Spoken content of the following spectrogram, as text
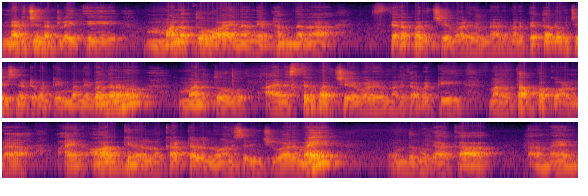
నడిచినట్లయితే మనతో ఆయన నిబంధన స్థిరపరిచేవాడే ఉన్నాడు. మన పితరులకు చేసినటువంటి నిబంధనను మనతో ఆయన స్థిరపరిచేవాడే ఉన్నాడు కాబట్టి మనం తప్పకుండా ఆయన ఆజ్ఞలను కట్టడలను అనుసరించే వారమై ఉందముగాక ఆమెన్.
